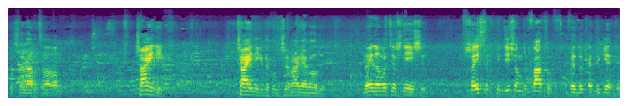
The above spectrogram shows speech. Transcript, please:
proszę bardzo, czajnik. Czajnik do podgrzewania wody. Najnowocześniejszy. 650 watów według etykiety,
